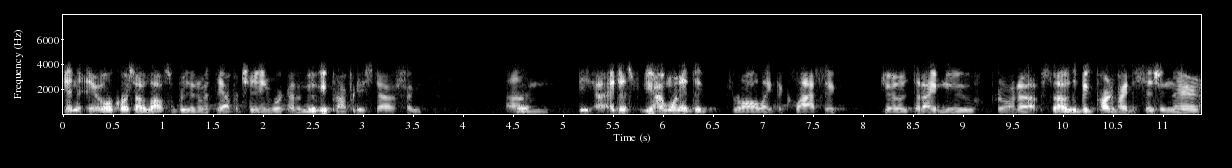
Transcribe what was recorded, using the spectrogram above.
and, well, of course, I was also presented with the opportunity to work on the movie property stuff, and um, the- I just, yeah, I wanted to draw like the classic Joes that I knew growing up, so that was a big part of my decision there.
